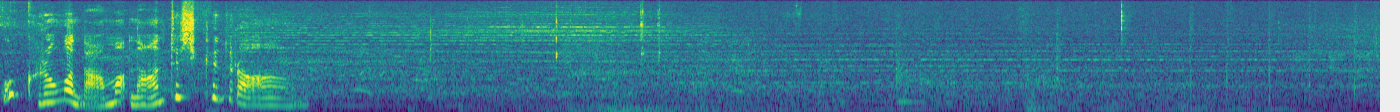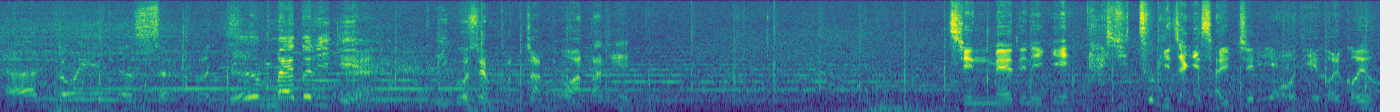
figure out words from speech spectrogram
꼭 그런 건 나마, 나한테 시키더라. 녀석, 그 매드닉이 이곳에 붙잡혀 왔다지? 진 매드닉이 다시 투기장에 설 줄이야. 어디에 걸 거요?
